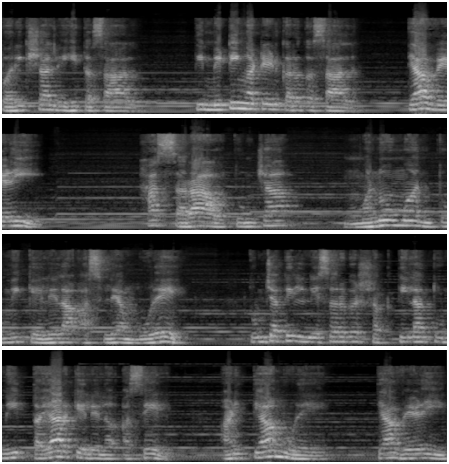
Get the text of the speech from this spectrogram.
परीक्षा लिहित असाल ती मीटिंग अटेंड करत असाल त्यावेळी हा सराव तुमच्या मनोमन तुम्ही केलेला असल्यामुळे तुमच्यातील निसर्ग शक्तीला तुम्ही तयार केलेलं असेल आणि त्यामुळे त्यावेळी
